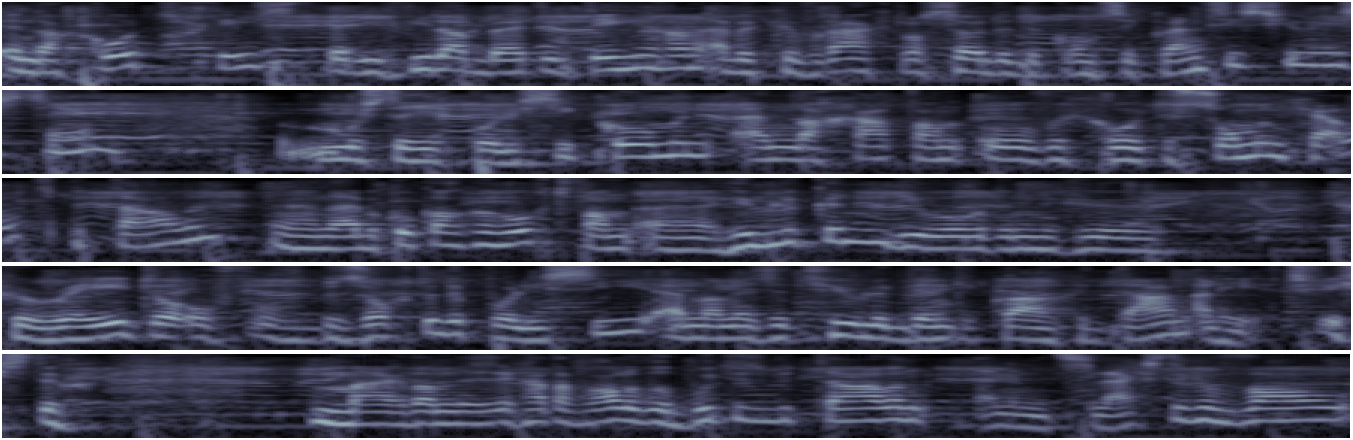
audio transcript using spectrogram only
In dat groot feest bij die villa buiten Teheran heb ik gevraagd wat zouden de consequenties geweest zijn. Moest er hier politie komen en dat gaat dan over grote sommen geld betalen. En dat heb ik ook al gehoord van uh, huwelijken die worden ge, of, of bezocht door de politie. En dan is het huwelijk denk ik wel gedaan. Allee, het feest toch maar dan gaat dat vooral over boetes betalen. En in het slechtste geval,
